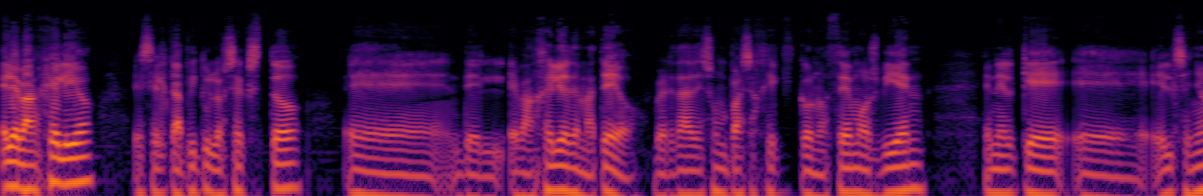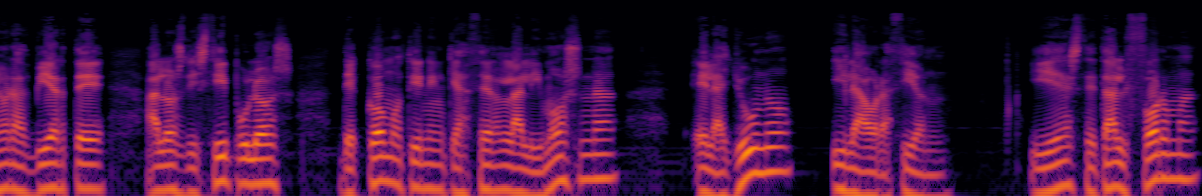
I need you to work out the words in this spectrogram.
El Evangelio es el capítulo sexto eh, del Evangelio de Mateo, ¿verdad? Es un pasaje que conocemos bien en el que eh, el Señor advierte a los discípulos de cómo tienen que hacer la limosna, el ayuno y la oración. Y es de tal forma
